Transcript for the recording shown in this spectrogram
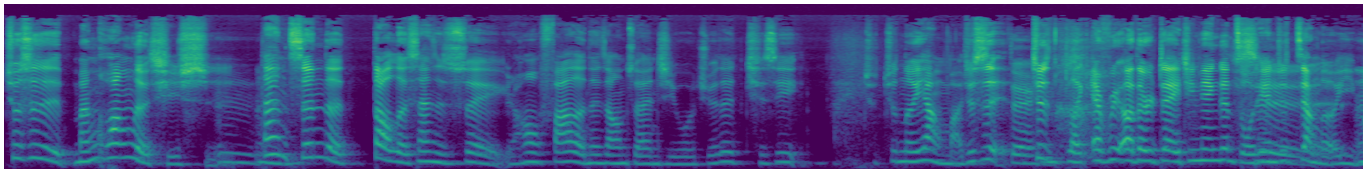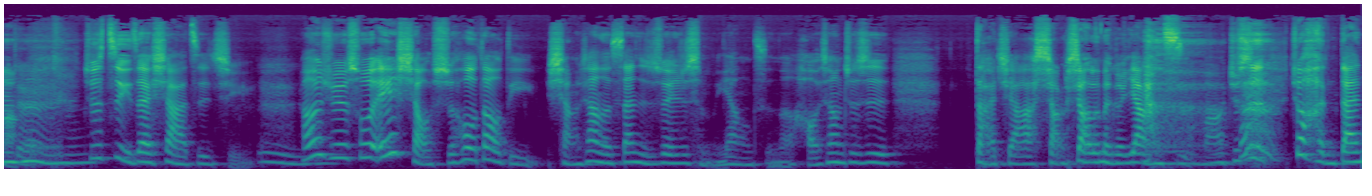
就是蛮慌的，其实，嗯，但真的到了三十岁，然后发了那张专辑，我觉得其实。就就那样嘛，就是对。就 like every other day，今天跟昨天就这样而已嘛，就是自己在吓自己，嗯、然后就觉得说，哎，小时候到底想象的三十岁是什么样子呢？好像就是大家想象的那个样子嘛，就是就很单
